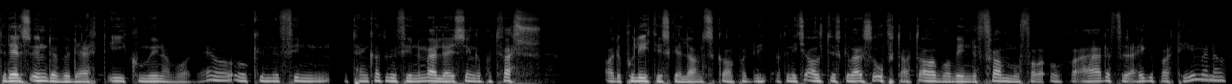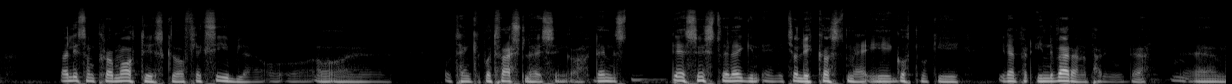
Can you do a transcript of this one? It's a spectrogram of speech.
til dels undervurdert i kommunene våre. Det å, å kunne finne, å tenke at du finner mer løsninger på tvers av det politiske landskapet. At en ikke alltid skal være så opptatt av å vinne fram og få, og få ære for eget parti, men å være litt sånn pragmatiske og fleksible og, og, og tenke på tversløsninger. Den, det syns vel jeg en ikke har lykkes med i, godt nok i, i den inneværende periode. Mm. Um,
